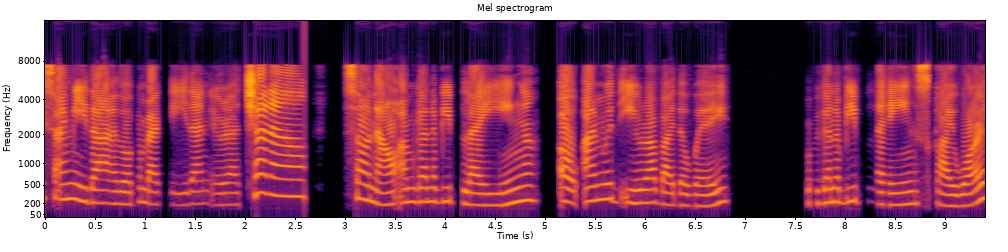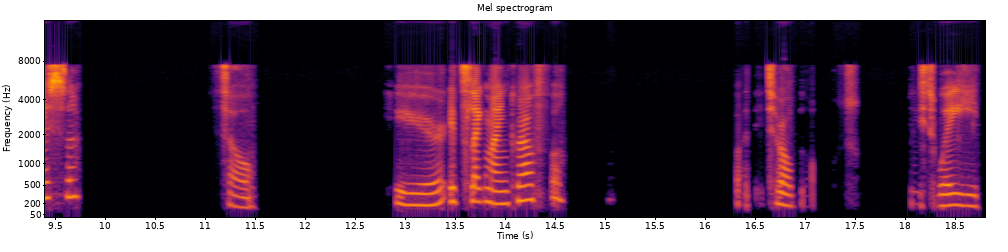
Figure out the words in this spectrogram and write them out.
guys, I'm Ida and welcome back to Ida and Ira channel. So now I'm gonna be playing. Oh, I'm with Ira by the way. We're gonna be playing Skywars. So here it's like Minecraft, but it's Roblox. Please wait.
